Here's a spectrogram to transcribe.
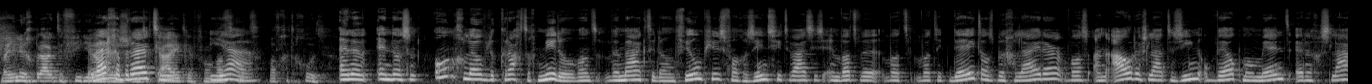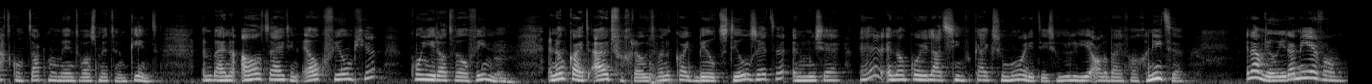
Maar jullie gebruikten video Wij dus om te kijken van wat, ja. wat, wat gaat er goed? En, eh, en dat is een ongelooflijk krachtig middel. Want we maakten dan filmpjes van gezinssituaties. En wat, we, wat, wat ik deed als begeleider was aan ouders laten zien op welk moment er een geslaagd contactmoment was met hun kind. En bijna altijd in elk filmpje kon je dat wel vinden. Hmm. En dan kan je het uitvergroten, want dan kan je het beeld stilzetten. En dan, moet je hè? en dan kon je laten zien van kijk eens hoe mooi dit is, hoe jullie hier allebei van genieten. En dan wil je daar meer van.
